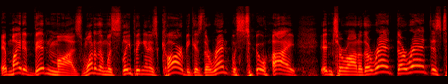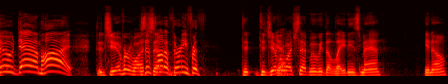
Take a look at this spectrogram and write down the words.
It might have been Moz. One of them was sleeping in his car because the rent was too high in Toronto. The rent, the rent is too damn high. Did you ever watch? Is this that, not a thirty for? Th- did, did you ever Yeah. watch that movie, The Ladies' Man? You know,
